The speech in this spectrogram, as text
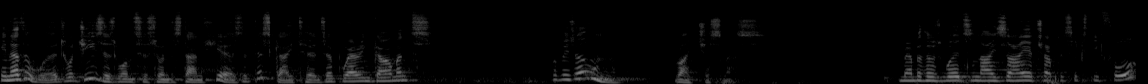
In other words, what Jesus wants us to understand here is that this guy turns up wearing garments of his own righteousness. Remember those words in Isaiah chapter 64?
